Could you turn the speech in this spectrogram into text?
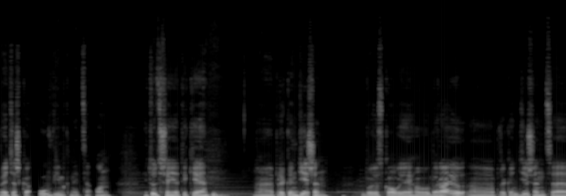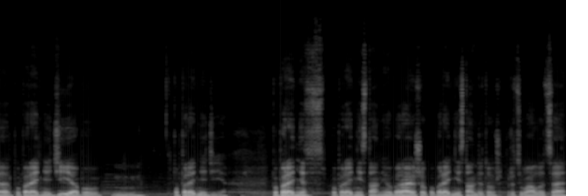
витяжка увімкнеться on. І тут ще є таке е, precondition. Обов'язково я його вибираю. Е, Precondition це попередня дія або попередня дія. Попереднє, попередній стан. І обираю, що попередній стан для того, щоб працювало це,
